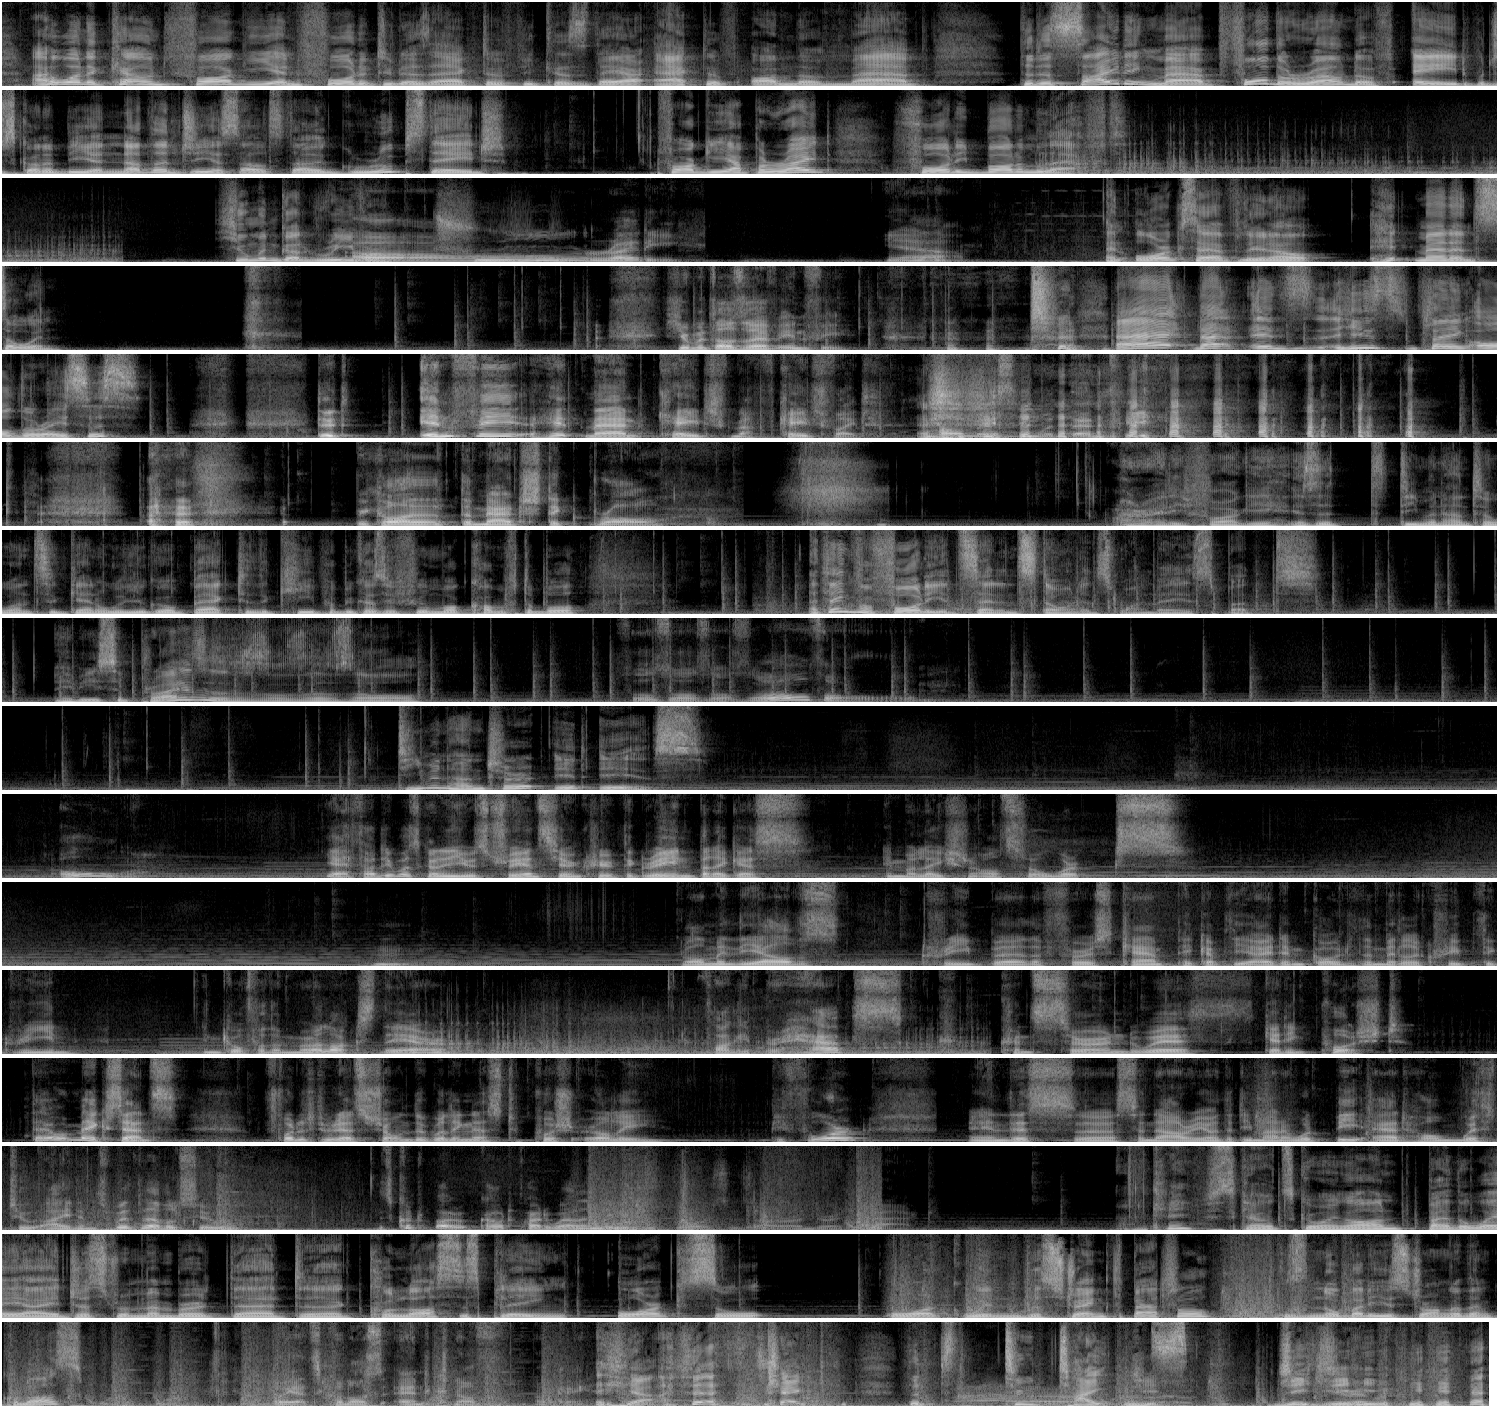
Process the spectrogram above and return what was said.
I want to count Foggy and Fortitude as active because they are active on the map. The deciding map for the round of eight, which is going to be another GSL style group stage. Foggy upper right, Forti bottom left. Human got Reaver. True. Alrighty. Yeah. And orcs have, you know, Hitman and Soin. Humans also have Infi. eh, that it's he's playing all the races. Dude, Infi, Hitman, Cage, ma- cage fight. How amazing would that be? we call it the Matchstick Brawl. Alrighty, Foggy. Is it Demon Hunter once again? Will you go back to the keeper because you feel more comfortable? I think for Forti it's set in stone, it's one base, but maybe he surprises us all. So, so, so, so, so. Demon Hunter it is. Oh. Yeah, I thought he was going to use Treants here and creep the green, but I guess Immolation also works. Hmm. Normally the elves creep uh, the first camp, pick up the item, go into the middle, creep the green, and go for the Murlocs there. Foggy perhaps concerned with getting pushed. That would make sense. Fortitude has shown the willingness to push early before, In this uh, scenario, the Demon would be at home with two items with level 2. This could work out quite well indeed. Forces are under attack. Okay, scouts going on. By the way, I just remembered that uh, Koloss is playing Orc, so Orc win the strength battle because nobody is stronger than Koloss. Oh yeah, it's Koloss and Knopf. Okay. Yeah, that's like the t- two titans. GG.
